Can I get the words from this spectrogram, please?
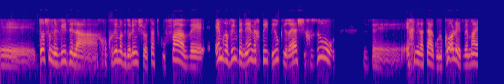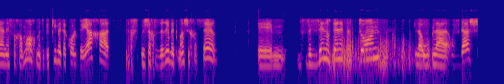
אה, דוסון מביא את זה לחוקרים הגדולים של אותה תקופה, והם רבים ביניהם איך בדיוק ייראה השחזור, ואיך נראתה הגולגולת, ומה היה נפח המוח, מדביקים את הכל ביחד, משחזרים את מה שחסר, אה, וזה נותן את הטון לעובדה ש,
